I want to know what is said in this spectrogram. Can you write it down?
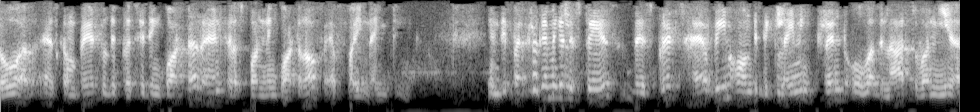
lower as compared to the preceding quarter and corresponding quarter of FY19. In the petrochemical space, the spreads have been on the declining trend over the last one year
